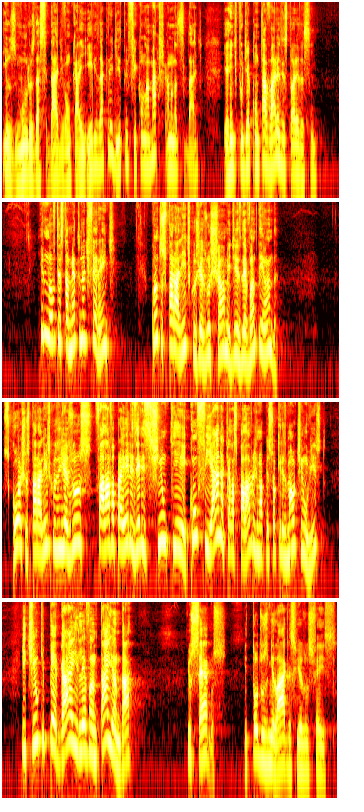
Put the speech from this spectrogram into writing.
e os muros da cidade vão cair. E eles acreditam e ficam lá marchando na cidade. E a gente podia contar várias histórias assim. E no Novo Testamento não é diferente. Quantos paralíticos Jesus chama e diz: levanta e anda? Os coxos, paralíticos, e Jesus falava para eles, eles tinham que confiar naquelas palavras de uma pessoa que eles mal tinham visto, e tinham que pegar e levantar e andar. E os cegos, e todos os milagres que Jesus fez.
